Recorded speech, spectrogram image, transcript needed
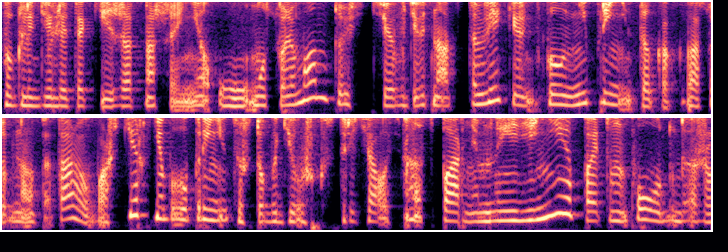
выглядели такие же отношения у мусульман. То есть в XIX веке было не принято, как особенно у татар, у башкир, не было принято, чтобы девушка встречалась с парнем наедине. По этому поводу даже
